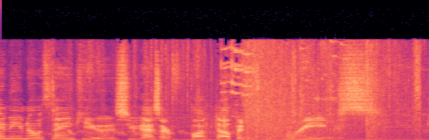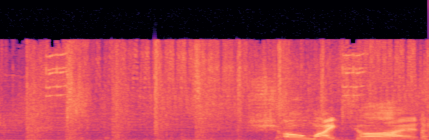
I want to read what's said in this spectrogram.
No thank yous. You guys are fucked up and freaks. Oh my god.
